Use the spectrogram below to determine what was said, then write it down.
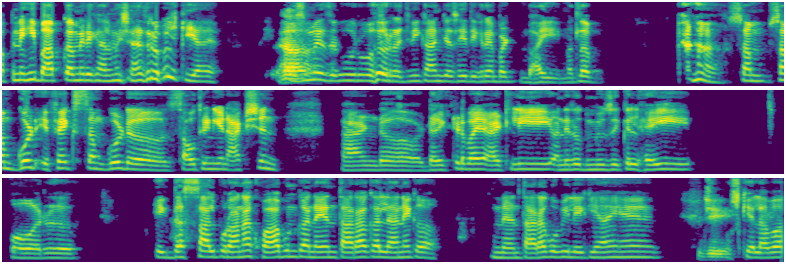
अपने ही बाप का मेरे ख्याल में शायद रोल किया है। हाँ। उसमें ज़रूर वो रजनीकांत जैसे ही दिख रहे हैं बट भाई मतलब some some good effects, some good uh, South Indian action, directed uh, Atlee Anirudh musical है ही। और एक दस साल पुराना ख्वाब उनका नयन तारा का लाने का नयन तारा को भी लेके आए हैं। जी। उसके अलावा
